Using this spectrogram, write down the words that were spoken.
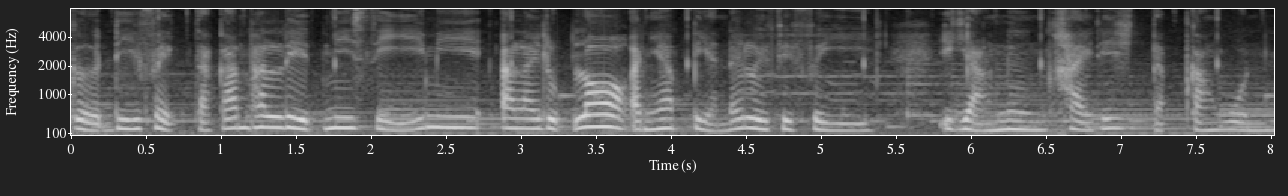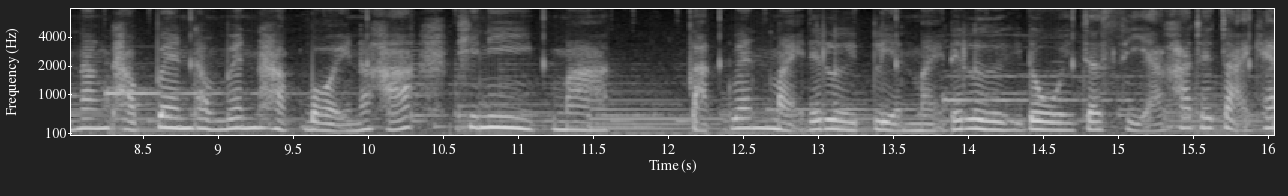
เกิดดีเฟกจากการผลิต มีสีมีอะไรหลุดลอก อันนี้เปลี่ยนได้เลยฟรีๆ อีกอย่างหนึ่งใครที่แบบกังวลนั่งทับแว่นทำแว่นหักบ่อยนะคะ ที่นี่มาตัดแว่นใหม่ได้เลย เปลี่ยนใหม่ได้เลย โดยจะเสียค่าใช้จ่ายแค่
